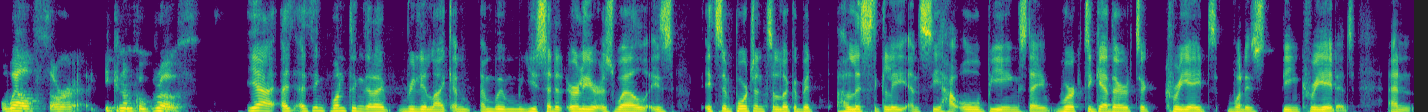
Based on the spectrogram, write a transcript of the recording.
wealth or economical growth. Yeah I, I think one thing that i really like and, and when you said it earlier as well is it's important to look a bit holistically and see how all beings they work together to create what is being created. And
